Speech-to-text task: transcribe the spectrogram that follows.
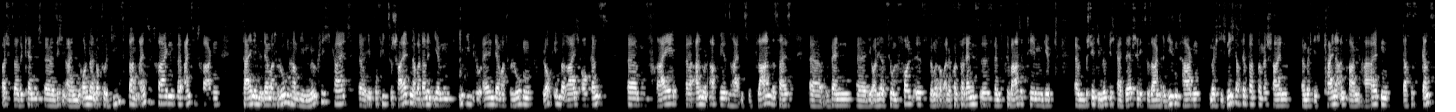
beispielsweise kennt, äh, sich in einen Online-Doktor-Dienstplan einzutragen, äh, einzutragen. Teilnehmende Dermatologen haben die Möglichkeit, äh, ihr Profil zu schalten, aber dann in ihrem individuellen Dermatologen-Login-Bereich auch ganz ähm, frei äh, An- und Abwesenheiten zu planen. Das heißt, äh, wenn äh, die Ordination voll ist, wenn man auf einer Konferenz ist, wenn es private Themen gibt, ähm, besteht die Möglichkeit, selbstständig zu sagen, an diesen Tagen möchte ich nicht auf der Plattform erscheinen, äh, möchte ich keine Anfragen erhalten. Das ist ganz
